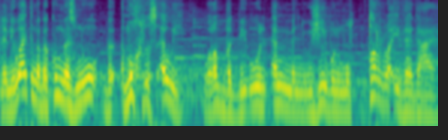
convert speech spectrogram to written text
لأني وقت ما بكون مزنوق ببقى مخلص قوي وربك بيقول أمن يجيب المضطر إذا دعاه.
